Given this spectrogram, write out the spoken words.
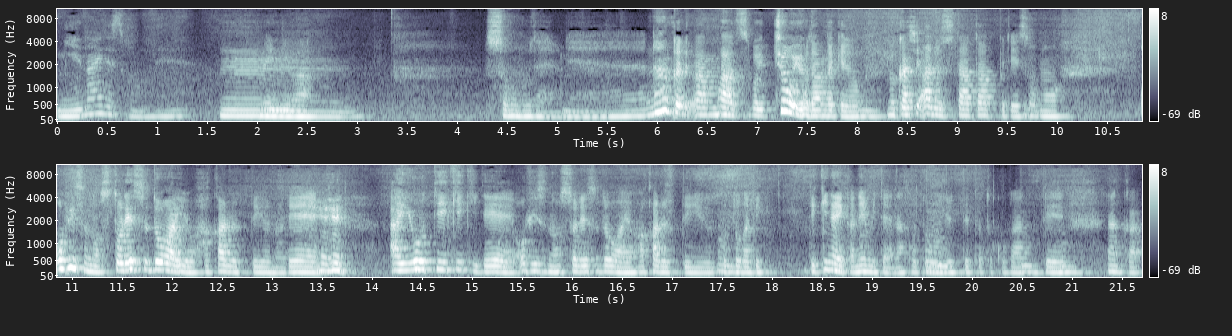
見えないですもんね。うん目には。そうだよね、なんかあまあすごい超余談だけど、うん。昔あるスタートアップでその、オフィスのストレス度合いを測るっていうので IoT 機器でオフィスのストレス度合いを測るっていうことがで,、できないかねみたいなことを言ってたとこがあって、うんなんか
